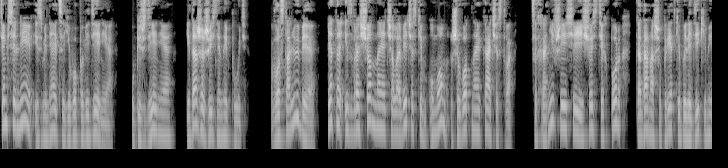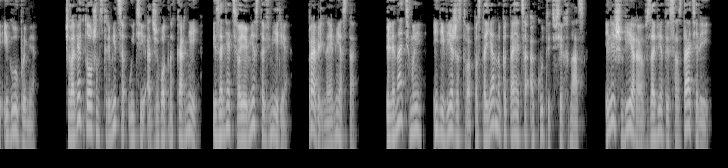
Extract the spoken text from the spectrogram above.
тем сильнее изменяется его поведение, убеждения и даже жизненный путь. Властолюбие – это извращенное человеческим умом животное качество, сохранившееся еще с тех пор, когда наши предки были дикими и глупыми. Человек должен стремиться уйти от животных корней и занять свое место в мире, правильное место. Пелена тьмы и невежество постоянно пытается окутать всех нас, и лишь вера в заветы Создателей,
